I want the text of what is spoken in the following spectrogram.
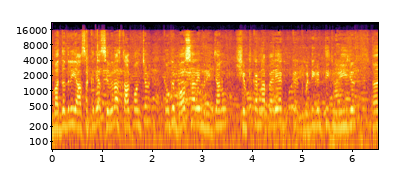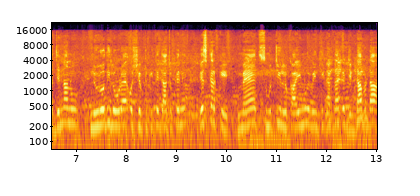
ਮਦਦ ਲਈ ਆ ਸਕਦੇ ਆ, ਸਿਵਲ ਹਸਪਤਾਲ ਪਹੁੰਚਣ ਕਿਉਂਕਿ ਬਹੁਤ ਸਾਰੇ ਮਰੀਜ਼ਾਂ ਨੂੰ ਸ਼ਿਫਟ ਕਰਨਾ ਪੈ ਰਿਹਾ ਵੱਡੀ ਗਿਣਤੀ 'ਚ ਮਰੀਜ਼ ਜਿਨ੍ਹਾਂ ਨੂੰ ਨਿਊਰੋ ਦੀ ਲੋੜ ਹੈ, ਉਹ ਸ਼ਿਫਟ ਕੀਤੇ ਜਾ ਚੁੱਕੇ ਨੇ। ਇਸ ਕਰਕੇ ਮੈਂ ਸਮੁੱਚੀ ਲੋਕਾਈ ਨੂੰ ਇਹ ਬੇਨਤੀ ਕਰਦਾ ਕਿ ਜਿੱਡਾ ਵੱਡਾ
